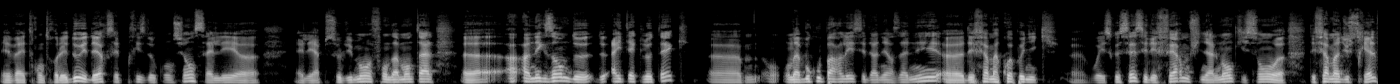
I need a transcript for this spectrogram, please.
elle va être entre les deux et d'ailleurs cette prise de conscience elle est elle est absolument fondamentale. Un, exemple de, de high tech low tech euh, on a beaucoup parlé ces dernières années euh, des fermes aquaponiques. Euh, vous voyez ce que c'est? C'est des fermes finalement qui sont des fermes industrielles,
